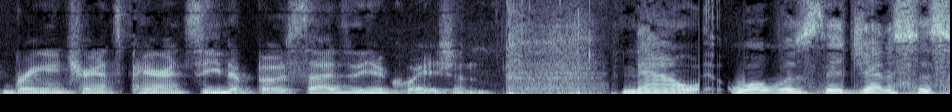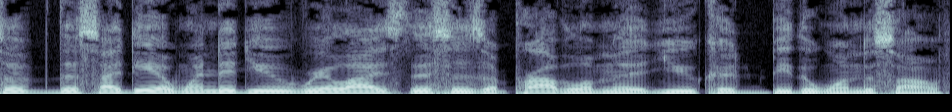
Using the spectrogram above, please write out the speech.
bringing transparency to both sides of the equation. Now, what was the genesis of this idea? When did you realize this is a problem that you could be the one to solve?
